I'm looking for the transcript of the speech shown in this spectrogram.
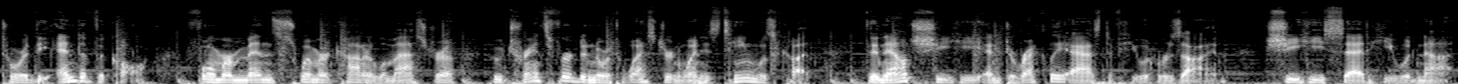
Toward the end of the call, former men's swimmer Connor Lamastra, who transferred to Northwestern when his team was cut, denounced Sheehy and directly asked if he would resign. Sheehy said he would not.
